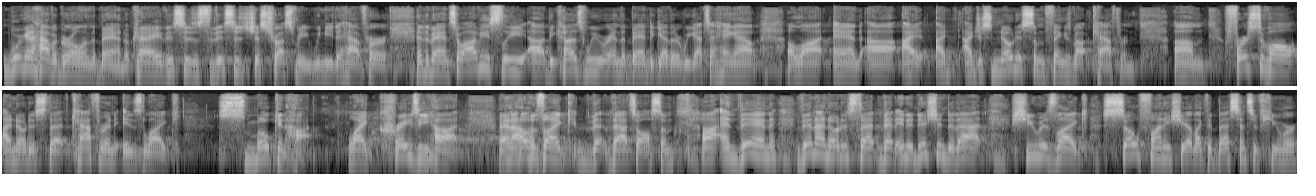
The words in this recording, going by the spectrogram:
we're to have a girl in the band, okay? This is this is just trust me, we need to have her in the band. So obviously, uh, because we were in the band together, we got to hang out a lot, and uh, I, I, I just noticed some things about Catherine. Um, first of all, I noticed that Catherine is like smoking hot like crazy hot. And i was like that's awesome. Uh, and then then i noticed that that in addition to that she was like so funny. She had like the best sense of humor.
